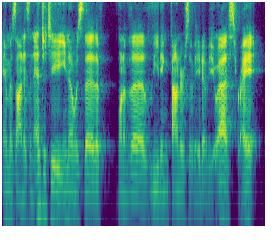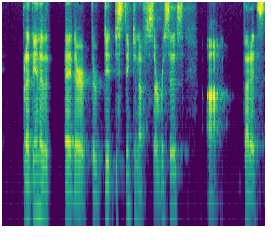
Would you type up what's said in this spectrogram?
Amazon as an entity, you know, was the, the one of the leading founders of AWS, right? But at the end of the day, they're they're di- distinct enough services um, that it's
